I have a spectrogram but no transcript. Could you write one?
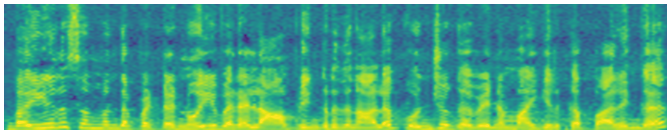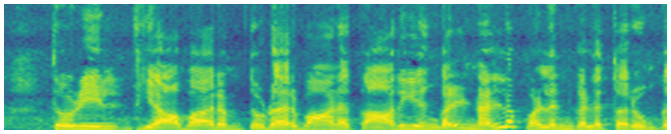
வயிறு சம்பந்தப்பட்ட நோய் வரலாம் அப்படிங்கிறதுனால கொஞ்சம் கவனமாக இருக்க பாருங்க. தொழில் வியாபாரம் தொடர்பான காரியங்கள் நல்ல பலன்களை தருங்க.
